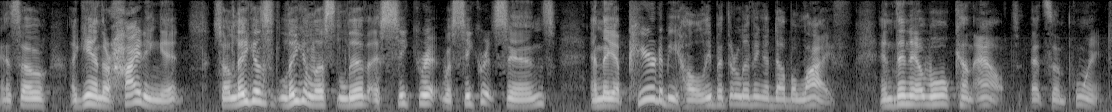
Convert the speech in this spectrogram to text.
And so, again, they're hiding it. So legalists live a secret with secret sins, and they appear to be holy, but they're living a double life. And then it will come out at some point.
